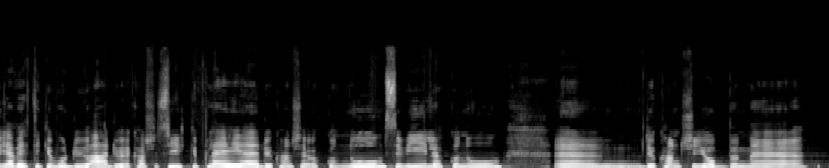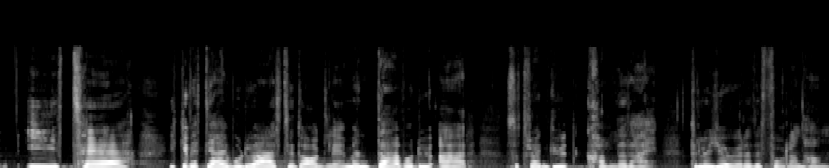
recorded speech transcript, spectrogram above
Jeg vet ikke hvor du er. Du er kanskje sykepleier, du kanskje er økonom, siviløkonom. Eh, du kanskje jobber med IT. Ikke vet jeg hvor du er til daglig, men der hvor du er, så tror jeg Gud kaller deg til å gjøre det foran Han.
